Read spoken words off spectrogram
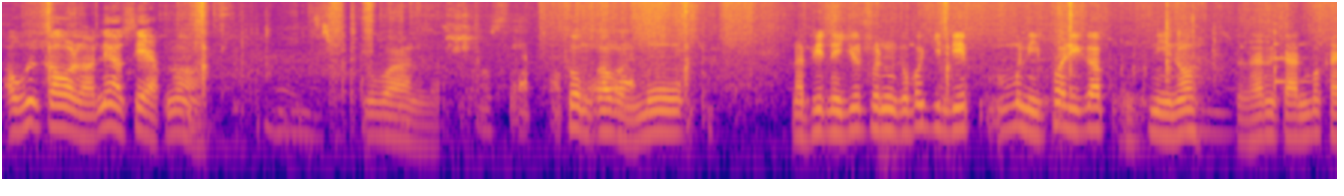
เอาคือเก่าแล้วแนวแซ่บเนาะคือว่าล่ะเอาแซ่บส้มก็เหมือนหมูนาพิษในยุทธเพิ่นก็บ่กินดิบมื้อนี้พอดีครับนี่เนาะสถานการณ์บ่ใคร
